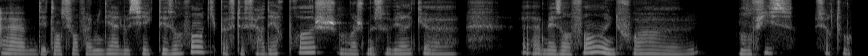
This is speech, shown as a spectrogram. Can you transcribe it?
Hem, des tensions familiales aussi avec tes enfants qui peuvent te faire des reproches. Moi, je me souviens que, mes enfants, une fois, mon fils surtout,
